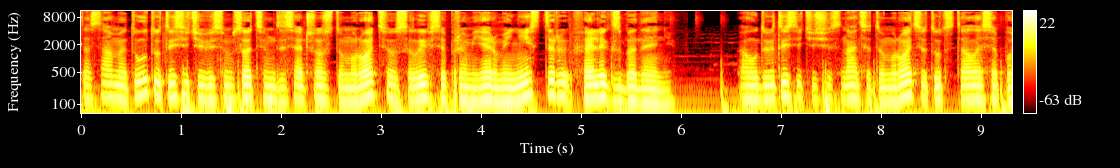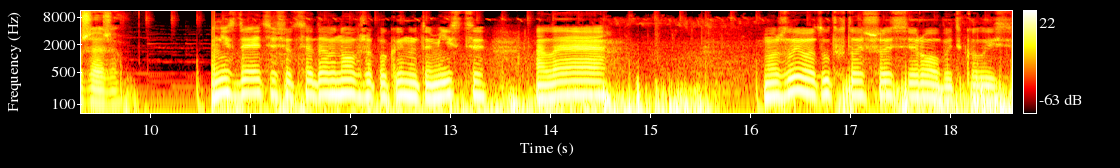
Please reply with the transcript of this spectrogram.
Та саме тут, у 1876 році, оселився прем'єр-міністр Фелікс Бадені. А у 2016 році тут сталася пожежа. Мені здається, що це давно вже покинуте місце, але можливо тут хтось щось робить колись.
